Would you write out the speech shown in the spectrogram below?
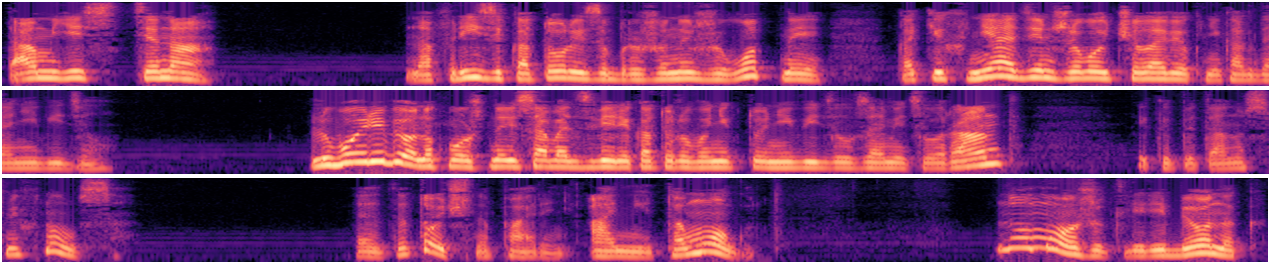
Там есть стена, на фризе которой изображены животные, каких ни один живой человек никогда не видел. Любой ребенок может нарисовать зверя, которого никто не видел, заметил Ранд, и капитан усмехнулся. Это точно, парень, они-то могут. Но может ли ребенок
